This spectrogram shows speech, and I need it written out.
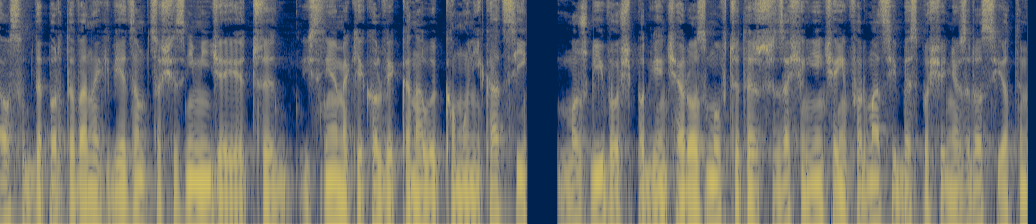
osób deportowanych wiedzą, co się z nimi dzieje? Czy istnieją jakiekolwiek kanały komunikacji możliwość podjęcia rozmów, czy też zasięgnięcia informacji bezpośrednio z Rosji o tym,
